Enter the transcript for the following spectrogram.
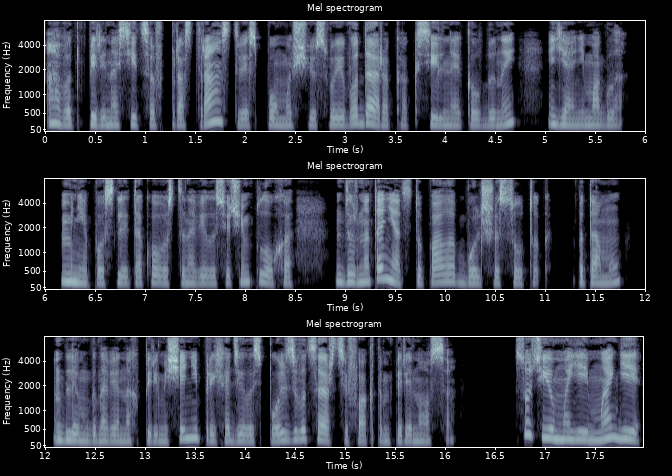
А вот переноситься в пространстве с помощью своего дара, как сильные колдуны, я не могла. Мне после такого становилось очень плохо. Дурнота не отступала больше суток. Потому для мгновенных перемещений приходилось пользоваться артефактом переноса. Сутью моей магии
